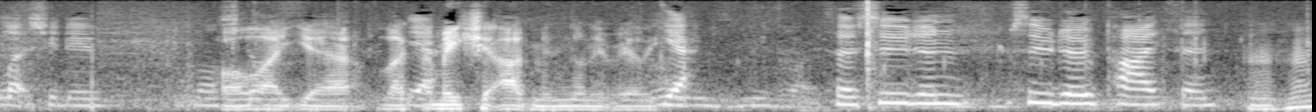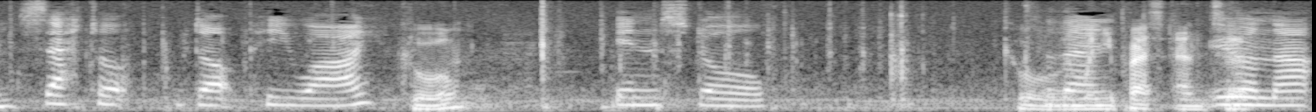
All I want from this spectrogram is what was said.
lets you do more Or stuff. like yeah, like Yeah. it makes you admin, doesn't it? Really? Yeah. So sudo sudo python hmm setup.py Cool. install. Cool. So and when you press You enter, run that,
